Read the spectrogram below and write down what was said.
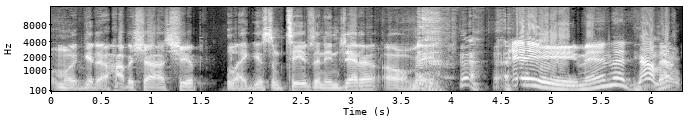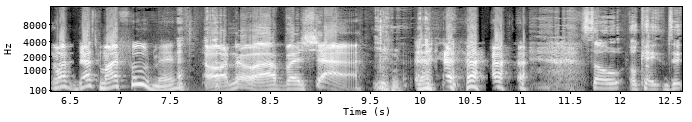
I'm gonna get a Habesha ship, like get some tibs and injetta. Oh man. hey man, that Now I'm that's hungry. my that's my food, man. oh no, Habesha. So okay, th-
